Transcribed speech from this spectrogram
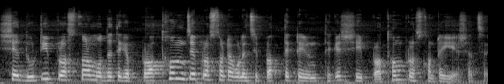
সে দুটি প্রশ্নের মধ্যে থেকে প্রথম যে প্রশ্নটা বলেছি প্রত্যেকটা ইউনিট থেকে সেই প্রথম প্রশ্নটাই এসেছে।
